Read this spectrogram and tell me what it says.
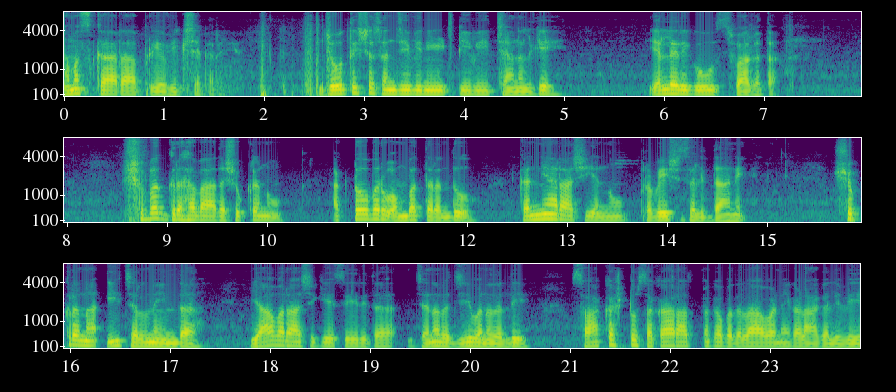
ನಮಸ್ಕಾರ ಪ್ರಿಯ ವೀಕ್ಷಕರೇ. ಜ್ಯೋತಿಷ್ಯ ಸಂಜೀವಿನಿ ಟಿ ವಿ ಚಾನಲ್ಗೆ ಎಲ್ಲರಿಗೂ ಸ್ವಾಗತ. ಶುಭಗ್ರಹವಾದ ಶುಕ್ರನು ಅಕ್ಟೋಬರ್ ಒಂಬತ್ತರಂದು ಕನ್ಯಾ ರಾಶಿಯನ್ನು ಪ್ರವೇಶಿಸಲಿದ್ದಾನೆ. ಶುಕ್ರನ ಈ ಚಲನೆಯಿಂದ ಯಾವ ರಾಶಿಗೆ ಸೇರಿದ ಜನರ ಜೀವನದಲ್ಲಿ ಸಾಕಷ್ಟು ಸಕಾರಾತ್ಮಕ ಬದಲಾವಣೆಗಳಾಗಲಿವೆ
